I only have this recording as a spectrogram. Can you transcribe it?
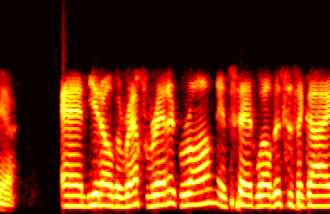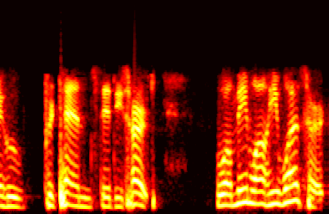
Yeah. And, you know, the ref read it wrong and said, well, this is a guy who pretends that he's hurt. Well, meanwhile, he was hurt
